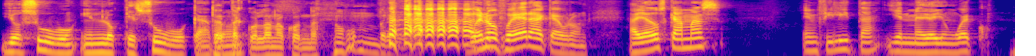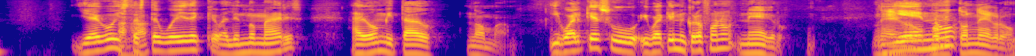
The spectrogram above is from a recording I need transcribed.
Yo subo, y en lo que subo, Te cabrón. atacó la anaconda. No, hombre. bueno, fuera, cabrón. Había dos camas en filita y en medio hay un hueco. Llego y está este güey de que valiendo madres. Había vomitado. No mames. Igual que su, igual que el micrófono, negro. Negro. Lleno- Vomito negro.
